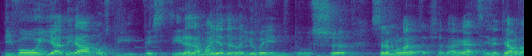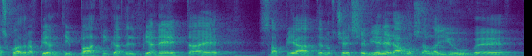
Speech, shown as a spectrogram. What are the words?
di voglia di Ramos di vestire la maglia della Juventus. Saremo la, ragazzi, diventiamo la squadra più antipatica del pianeta eh? sappiatelo, cioè se viene Ramos alla Juve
